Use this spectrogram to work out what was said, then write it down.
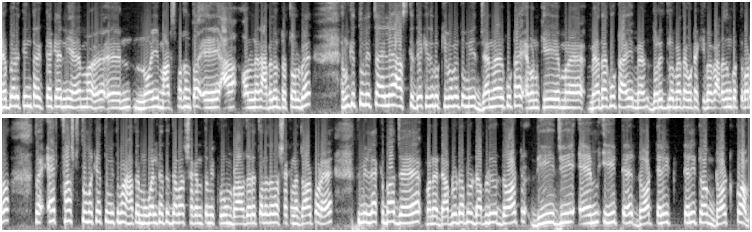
ফেব্রুয়ারি তিন তারিখ থেকে নিয়ে নয় মার্চ পর্যন্ত এই অনলাইন আবেদনটা চলবে। এমনকি তুমি চাইলে আজকে দেখে দিব কীভাবে তুমি জেনারেল কোটায় এমনকি মানে মেধা কোটায় দরিদ্র মেধা কোটায় কীভাবে আবেদন করতে পারো। তো এট ফার্স্ট তোমাকে তুমি তোমার হাতের মোবাইলটাতে যাবা, সেখানে তুমি ক্রোম ব্রাউজারে চলে যাবা, সেখানে যাওয়ার পরে তুমি লিখবা যে মানে W W W dot DGME dot Teletalk dot com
